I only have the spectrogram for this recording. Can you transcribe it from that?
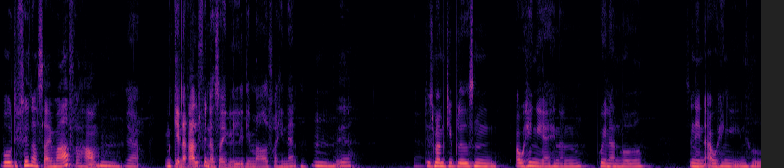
hvor de finder sig meget fra ham. Mm. Ja. Men generelt finder sig egentlig lidt i meget fra hinanden. Mm. Ja. Det er som om, de er blevet sådan afhængige af hinanden på en eller anden måde. Sådan en afhængig enhed.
